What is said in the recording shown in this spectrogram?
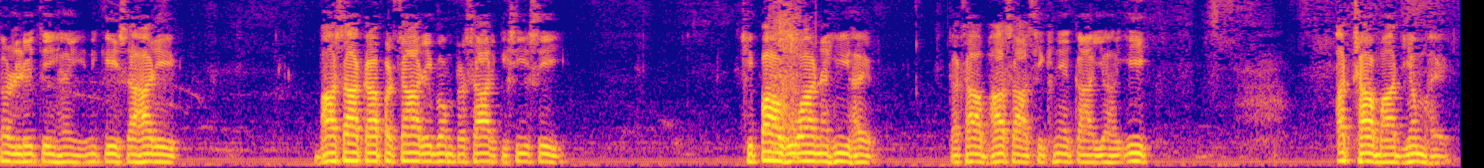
कर लेते हैं। इनके सहारे भाषा का प्रचार एवं प्रसार किसी से छिपा हुआ नहीं है, तथा भाषा सीखने का यह एक अच्छा माध्यम है।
